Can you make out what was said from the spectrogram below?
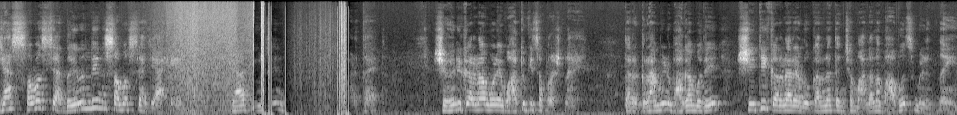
ज्या समस्या दैनंदिन समस्या ज्या आहेत त्या दिवसेंदिवस वाढत आहेत शहरीकरणामुळे वाहतुकीचा प्रश्न आहे. तर ग्रामीण भागामध्ये शेती करणाऱ्या लोकांना त्यांच्या मालाला भावच मिळत नाही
